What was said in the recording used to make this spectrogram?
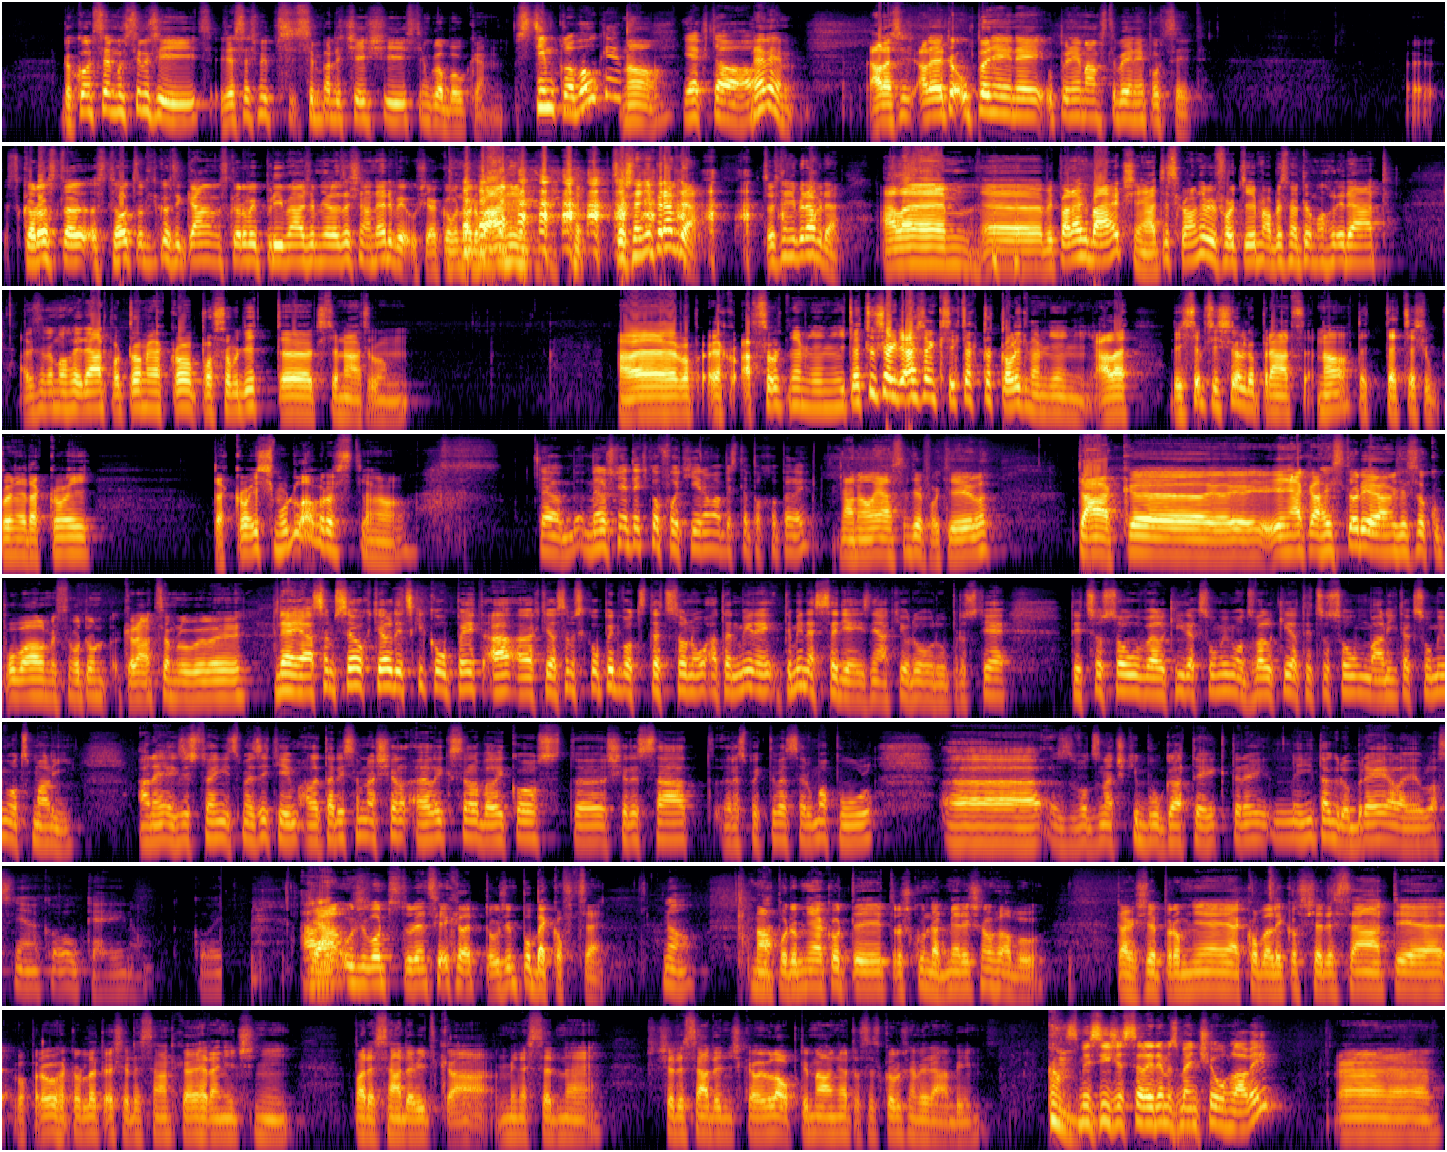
Dokonce musím říct, že jsi mi sympatičnější s tím kloboukem. S tím kloboukem? No. Jak to? Nevím, ale, jsi, ale je to úplně jiný, úplně mám s tebe jiný pocit. Skoro z, to, z toho, co teď říkám, skoro vyplývá, že mě lezeš na nervy už, jako normálně. Což není pravda. Což není pravda. Ale e, vypadáš báječně. Já ti schválně vyfotím, aby jsme to mohli dát, aby jsme to mohli dát potom jako posoudit e, čtenářům. Ale jako absolutně mění. Teď už jak dáš ten ksik, tak to tolik nemění. Ale když jsi přišel do práce, no, teď, teď jsi úplně takový, takový šmudla prostě, no. Jo, Miloš mě teďko fotí, jenom abyste pochopili. Ano, já jsem tě fotil. Tak eh, je nějaká historie, já vím, že jsi ho kupoval, my jsme o tom krátce mluvili. Ne, já jsem si ho chtěl vždycky koupit a, a chtěl jsem si koupit od Stetsonu a ten mi, ty mi nesedějí z nějakého důvodu. Prostě ty, co jsou velký, tak jsou mi moc velký a ty, co jsou malý, tak jsou mi moc malý. A neexistuje nic mezi tím, ale tady jsem našel LXL velikost eh, 60, respektive 7,5 eh, z od značky Bugatti, který není tak dobrý, ale je vlastně jako OK. No. Takový. Ale... Já už od studentských let toužím po bekovce. no. Má podobně jako ty trošku nadměrečnou hlavu. Takže pro mě jako velikost 60 je, opravdu tohle je 60 je hraniční, 59 mi nesedne, 61 by byla optimální a to se skoro už nevyrábí. Myslíš, že se lidem zmenšují hlavy? Eh,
